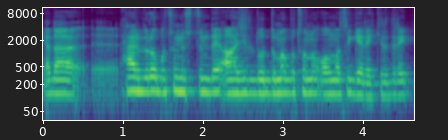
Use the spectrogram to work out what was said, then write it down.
Ya da e, her bir robotun üstünde acil durdurma butonu olması gerekir. Direkt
